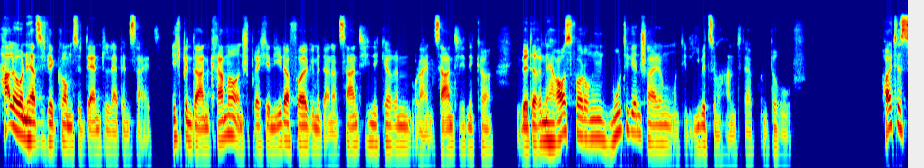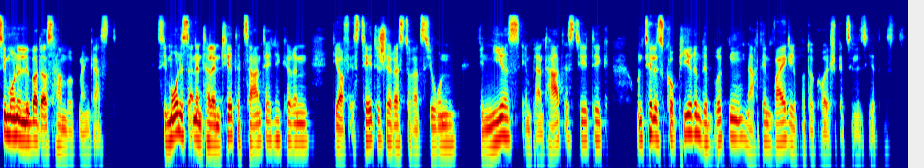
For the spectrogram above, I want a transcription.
Hallo und herzlich willkommen zu Dental Lab Insight. Ich bin Dan Krammer und spreche in jeder Folge mit einer Zahntechnikerin oder einem Zahntechniker über deren Herausforderungen, mutige Entscheidungen und die Liebe zum Handwerk und Beruf. Heute ist Simone Lübbert aus Hamburg mein Gast. Simone ist eine talentierte Zahntechnikerin, die auf ästhetische Restauration, Veneers, Implantatästhetik und teleskopierende Brücken nach dem Weigel-Protokoll spezialisiert ist.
